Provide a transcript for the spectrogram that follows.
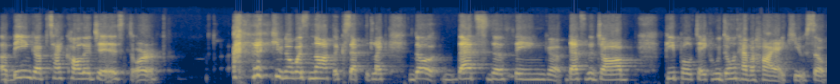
uh, being a psychologist or you know was not accepted. Like the that's the thing uh, that's the job people take who don't have a high iq so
